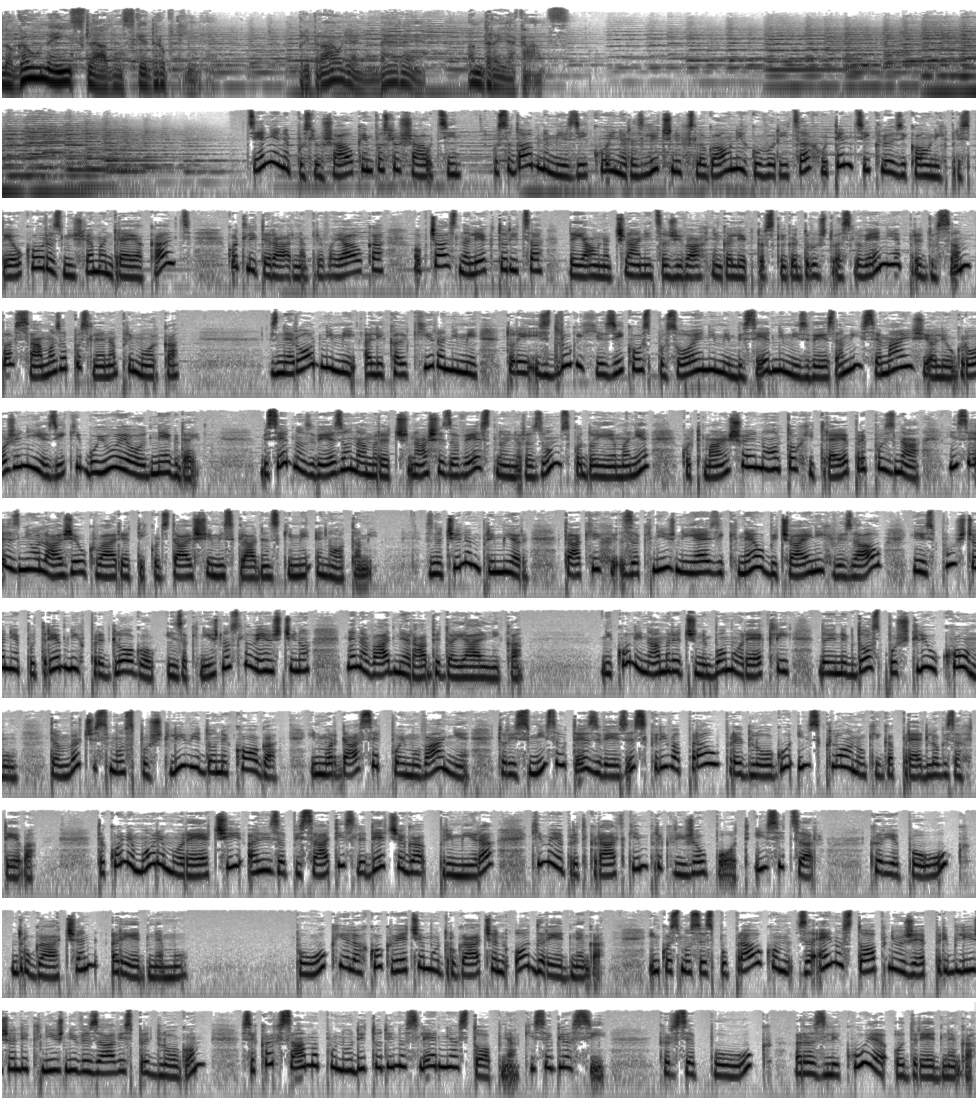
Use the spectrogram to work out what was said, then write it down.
Slogovne in skladenske drobtine. Pripravlja in bere Andreja Kanc. Cenjene poslušalke in poslušalci, v sodobnem jeziku in različnih slogovnih govoricah v tem ciklu jezikovnih prispevkov razmišljam Andreja Kalc kot literarna prevajalka, občasna lektorica, dejavna članica živahnega lektorskega društva Slovenije, predvsem pa samozaposlena primorka. Z nerodnimi ali kalkiranimi, torej iz drugih jezikov sposojenimi besednimi zvezami, se manjši ali ogroženi jeziki bojujejo od nekdaj. Besedno zvezo namreč naše zavestno in razumsko dojemanje kot manjšo enoto hitreje prepozna in se je z njo lažje ukvarjati kot z daljšimi skladenskimi enotami. Značilen primer takih za knjižni jezik neobičajnih vezav je izpuščanje potrebnih predlogov in za knjižno slovenščino nenavadne rabe dajalnika. Nikoli namreč ne bomo rekli, da je nekdo spoštljiv komu, temveč smo spoštljivi do nekoga in morda se pojmovanje, torej smisel te zveze skriva prav v predlogu in sklonu, ki ga predlog zahteva. Tako ne moremo reči ali zapisati sledečega primera, ki me je pred kratkim prekrižal pot in sicer, ker je pouk drugačen rednemu. Pouk je lahko k večjemu drugačen od rednega. In ko smo se s popravkom za eno stopnjo že približali knjižni vezavi s predlogom, se kar sama ponudi tudi naslednja stopnja, ki se glasi, ker se pouk razlikuje od rednega.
